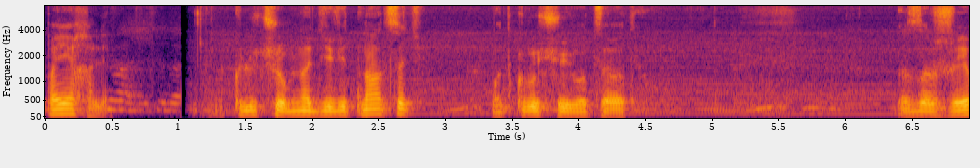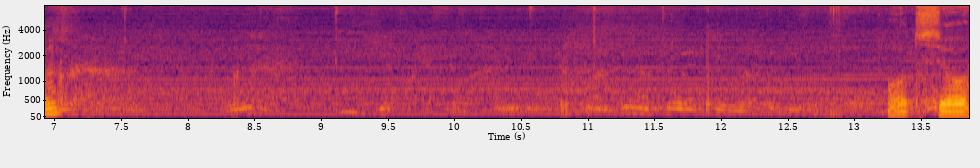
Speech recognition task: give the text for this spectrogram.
Поехали. Ключом на 19 откручиваю вот это вот зажим. Вот все.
